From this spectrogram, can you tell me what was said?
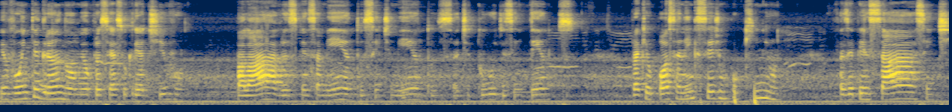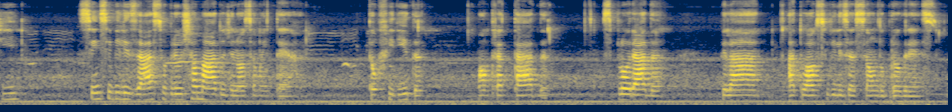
eu vou integrando ao meu processo criativo palavras, pensamentos, sentimentos, atitudes, intentos, para que eu possa, nem que seja um pouquinho, fazer pensar, sentir, sensibilizar sobre o chamado de nossa Mãe Terra, tão ferida, maltratada, explorada pela atual civilização do progresso.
